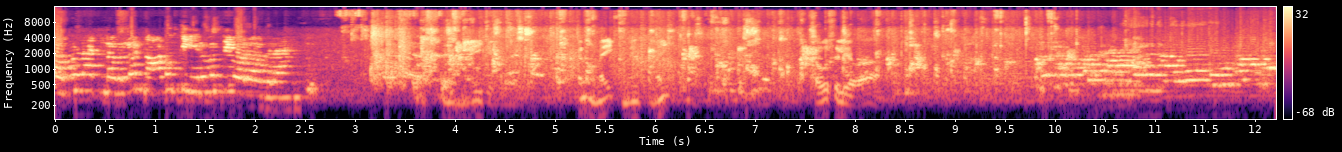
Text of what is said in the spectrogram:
தமிழ்நாட்டு லெவல்ல நானூத்தி இருபத்தி ஓராவது ரேங்க் மைக் மைக் மைக் கௌசல்யாவா? Thank you.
